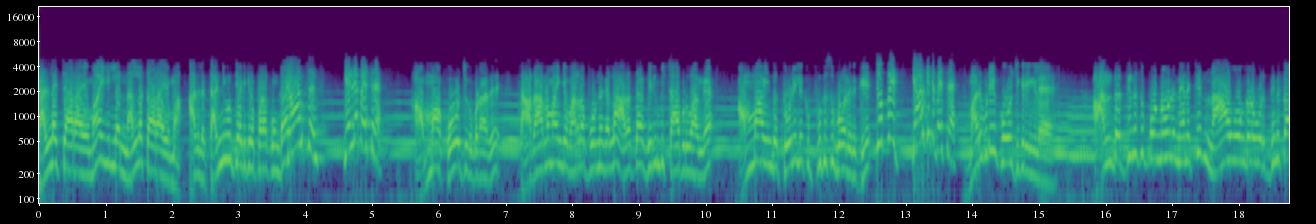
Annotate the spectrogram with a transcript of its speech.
கள்ளச்சாராயமா இல்ல நல்ல சாராயமா? அதுல தண்ணி ஊத்தி அடிக்கிற பழக்கம் உண்டா? நான்சென்ஸ் என்ன பேசுற? அம்மா கோவிச்சுக்கப்படாது. சாதாரணமா இங்க வர்ற பொண்ணுங்கெல்லாம் அதைத்தான் விரும்பி சாப்பிடுவாங்க. அம்மா இந்த தொழிலுக்கு புதுசு போல இருக்கு. யார்கிட்ட பேசுற? மறுபடியும் கோவிச்சுக்கிறீங்களே? அந்த தினுசு பொண்ணுன்னு நினைச்சு நான் உங்களை ஒரு தினுசா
